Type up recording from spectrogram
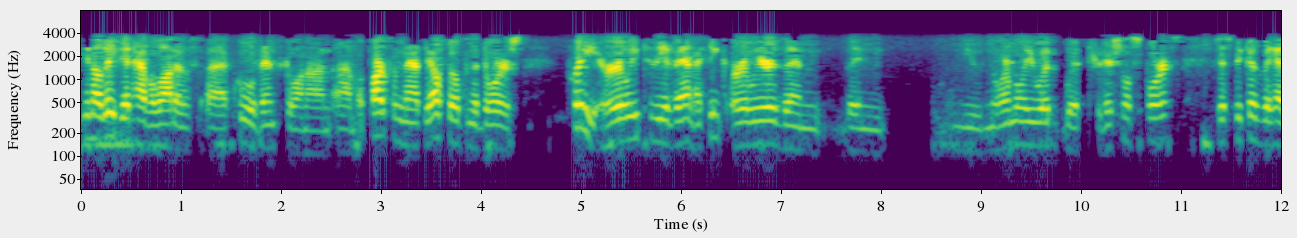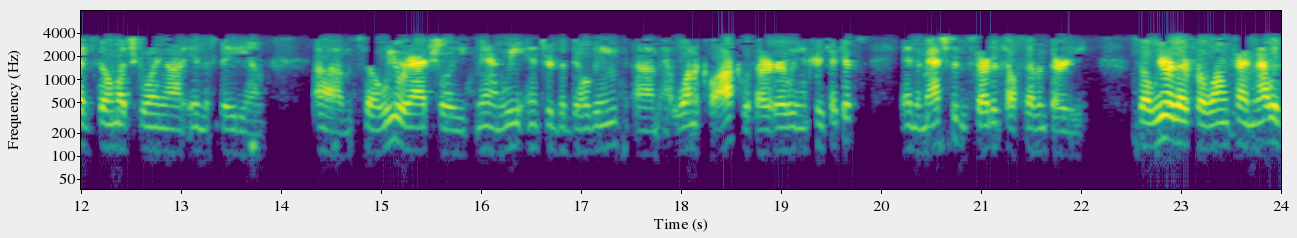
you know, they did have a lot of uh, cool events going on. Um, apart from that, they also opened the doors pretty early to the event. I think earlier than than you normally would with traditional sports, just because they had so much going on in the stadium. Um, so we were actually, man, we entered the building um, at one o'clock with our early entry tickets and the match didn't start until 7:30. So we were there for a long time, and that was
